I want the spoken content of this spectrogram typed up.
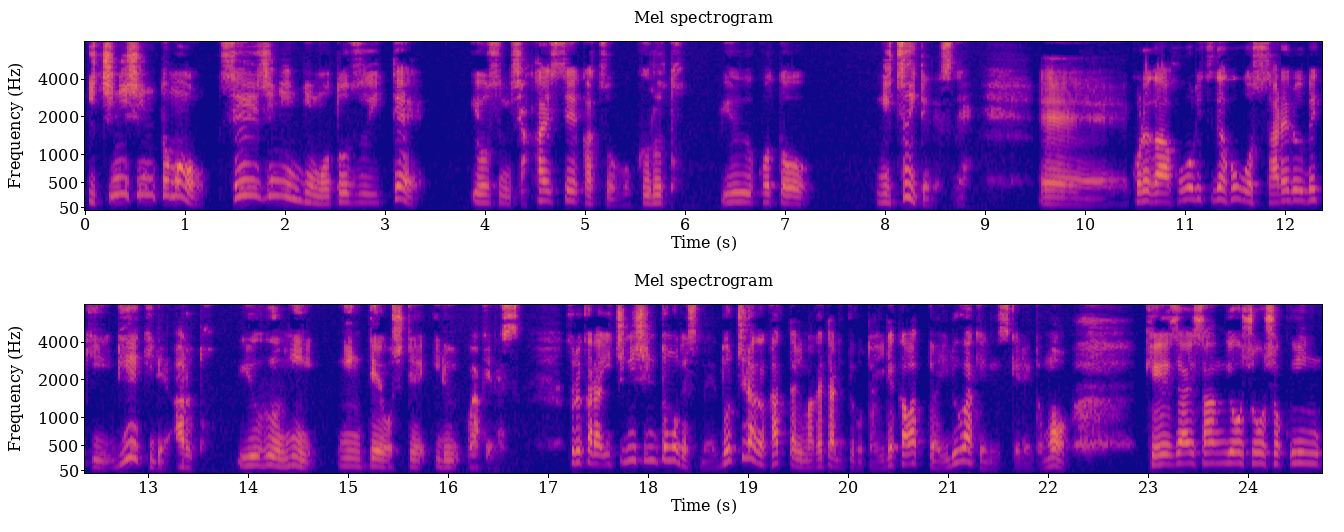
一、二審とも政治人に基づいて、要するに社会生活を送るということについてですね、えー、これが法律で保護されるべき利益であるというふうに認定をしているわけです。それから一、二審ともですね、どちらが勝ったり負けたりってことは入れ替わってはいるわけですけれども、経済産業省職員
